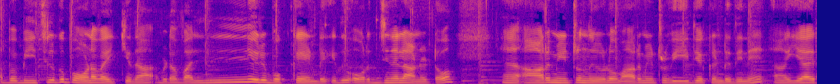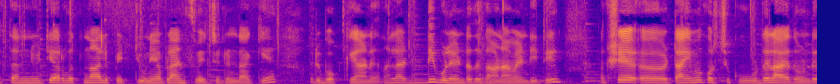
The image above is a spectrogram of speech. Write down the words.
അപ്പോൾ ബീച്ചിലേക്ക് പോണ വൈക്കിത ഇവിടെ വലിയൊരു ബൊക്കയുണ്ട്. ഇത് ഒറിജിനലാണ് കേട്ടോ ആറ് മീറ്റർ നീളവും ആറ് മീറ്റർ വീതിയൊക്കെ ഉണ്ട് ഇതിന്. അയ്യായിരത്തി അഞ്ഞൂറ്റി അറുപത്തിനാല് പെറ്റൂണിയ പ്ലാന്റ്സ് വെച്ചിട്ടുണ്ടാക്കിയ ഒരു ബൊക്കയാണ്. നല്ല അടിപൊളിയുണ്ട് അത് കാണാൻ വേണ്ടിയിട്ട് പക്ഷേ ടൈം കുറച്ച് കൂടുതലായതുകൊണ്ട്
